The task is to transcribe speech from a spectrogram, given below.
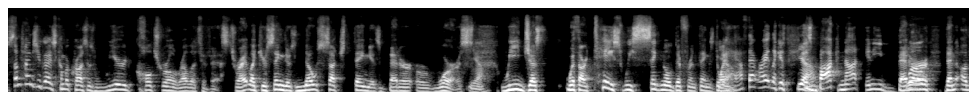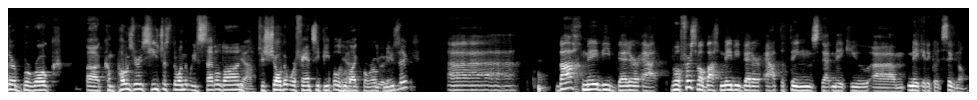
sometimes you guys come across as weird cultural relativists, right? Like you're saying there's no such thing as better or worse. yeah, We just with our taste, we signal different things. Do I have that right? Like is, Yeah. is Bach not any better Well- than other Baroque uh, composers? He's just the one that we've settled on Yeah. to show that we're fancy people who Yeah. like Baroque music. Uh, Bach may be better at well, first of all, Bach may be better at the things that make you um, make it a good signal,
